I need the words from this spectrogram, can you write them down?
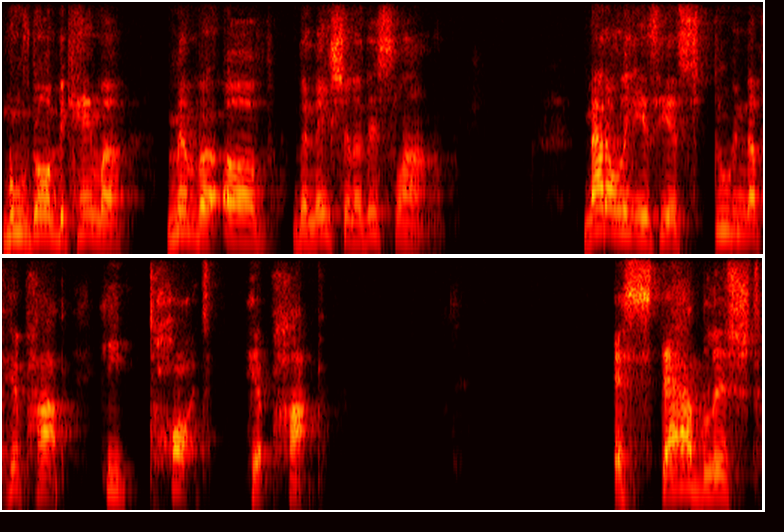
moved on, became a member of the Nation of Islam. Not only is he a student of hip hop, he taught hip hop, established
